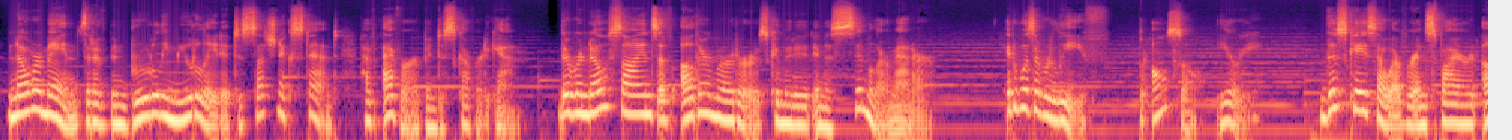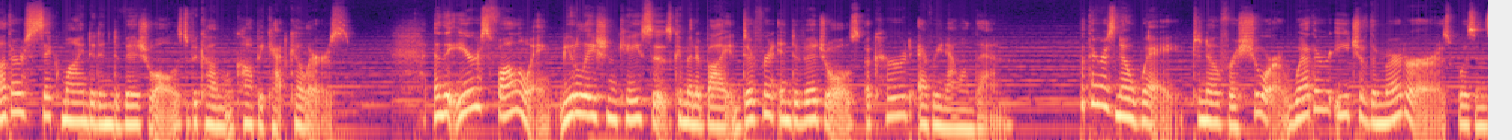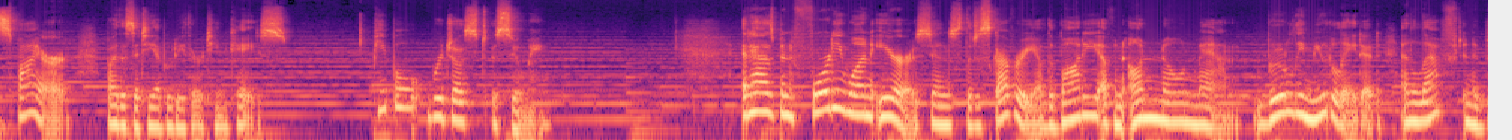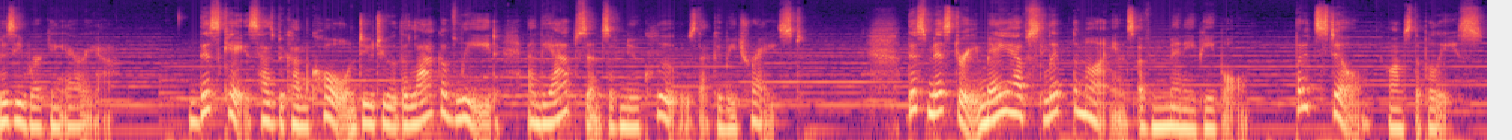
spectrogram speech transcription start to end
No remains that have been brutally mutilated to such an extent have ever been discovered again. There were no signs of other murders committed in a similar manner. It was a relief, but also eerie. This case, however, inspired other sick minded individuals to become copycat killers. In the years following, mutilation cases committed by different individuals occurred every now and then. There is no way to know for sure whether each of the murderers was inspired by the Setiabudi 13 case. People were just assuming. It has been 41 years since the discovery of the body of an unknown man, brutally mutilated and left in a busy working area. This case has become cold due to the lack of lead and the absence of new clues that could be traced. This mystery may have slipped the minds of many people, but it still haunts the police.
